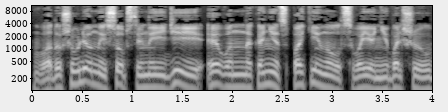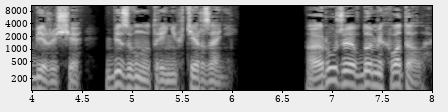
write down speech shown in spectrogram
Воодушевленный собственной идеей, Эван наконец покинул свое небольшое убежище без внутренних терзаний. Оружия в доме хватало.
